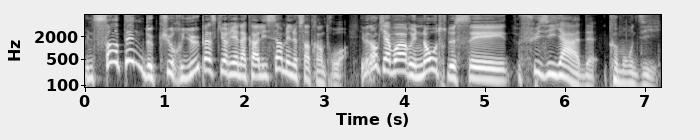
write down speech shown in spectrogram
une centaine de curieux parce qu'il n'y a rien à calisser en 1933. Il va donc y avoir une autre de ces fusillades, comme on dit.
